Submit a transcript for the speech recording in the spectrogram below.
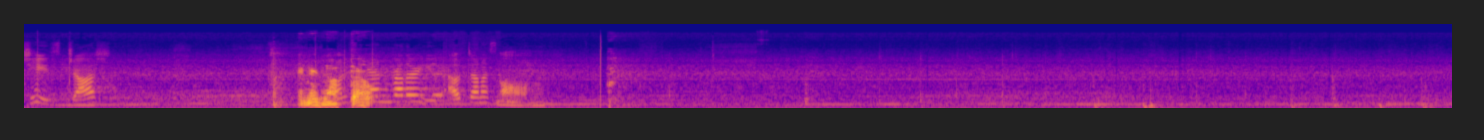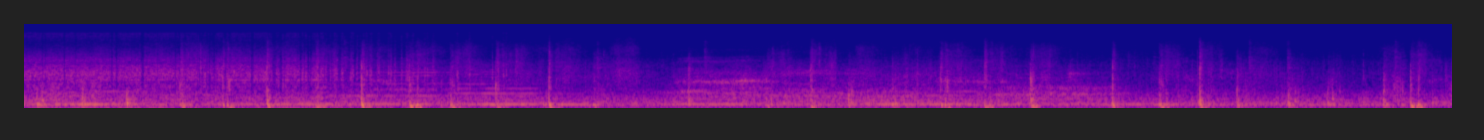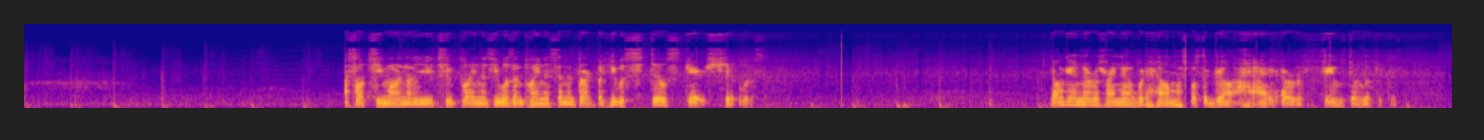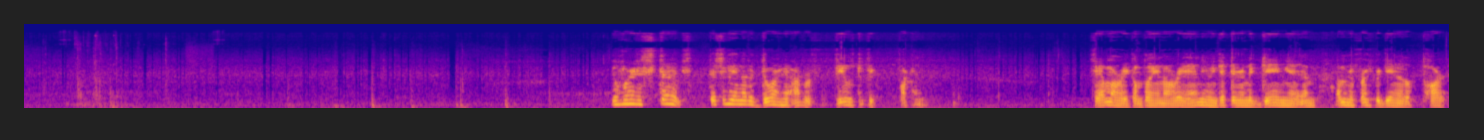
Jeez, Josh. And they're knocked Once out. again, brother, you've outdone us all. Saw TmarTn on YouTube playing this. He wasn't playing this in the dark, but he was still scared shitless. I'm getting nervous right now. Where the hell am I supposed to go? I, I, I refuse to look at this. Yo, where are the steps? There should be another door in here. I refuse to be fucking... I'm already complaining already. I didn't even get there in the game yet. I'm, I'm in the first beginning of the part.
